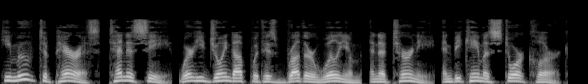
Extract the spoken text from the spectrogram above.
He moved to Paris, Tennessee, where he joined up with his brother William, an attorney, and became a store clerk.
